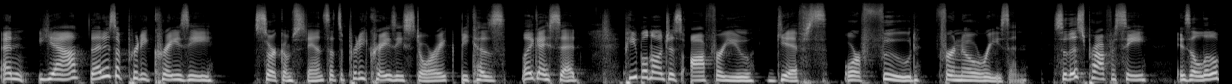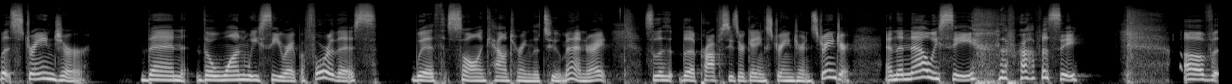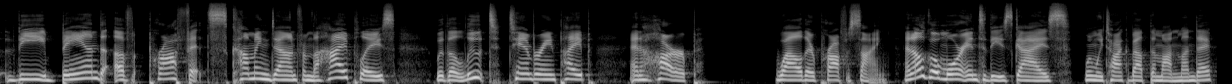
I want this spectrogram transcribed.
And yeah, that is a pretty crazy circumstance. That's a pretty crazy story because, like I said, people don't just offer you gifts or food for no reason. So this prophecy is a little bit stranger than the one we see right before this with Saul encountering the two men, right? So the, the prophecies are getting stranger and stranger. And then now we see the prophecy of the band of prophets coming down from the high place with a lute, tambourine, pipe, and harp while they're prophesying. And I'll go more into these guys when we talk about them on Monday.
